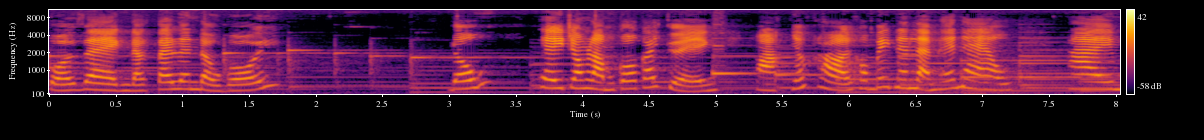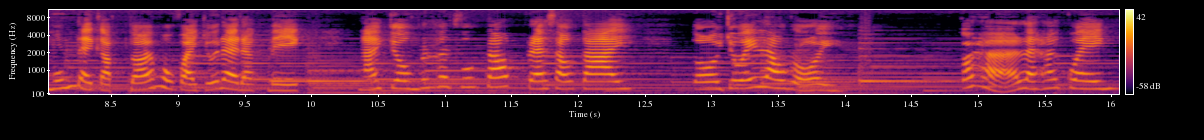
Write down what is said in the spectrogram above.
vội vàng đặt tay lên đầu gối. Đúng, khi trong lòng cô có chuyện, hoặc nhất thời không biết nên làm thế nào Hay muốn đề cập tới một vài chủ đề đặc biệt Nói chung rất thích vuốt tóc ra sau tay. Tôi chú ý lâu rồi. Có thể là thói quen.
